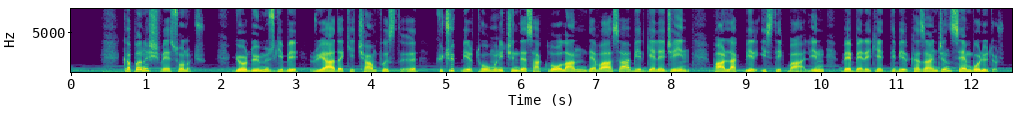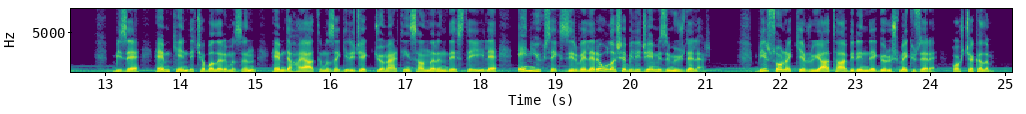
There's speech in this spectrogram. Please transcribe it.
Kapanış ve sonuç Gördüğümüz gibi rüyadaki çam fıstığı, küçük bir tohumun içinde saklı olan devasa bir geleceğin, parlak bir istikbalin ve bereketli bir kazancın sembolüdür. Bize hem kendi çabalarımızın hem de hayatımıza girecek cömert insanların desteğiyle en yüksek zirvelere ulaşabileceğimizi müjdeler. Bir sonraki rüya tabirinde görüşmek üzere. Hoşçakalın.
